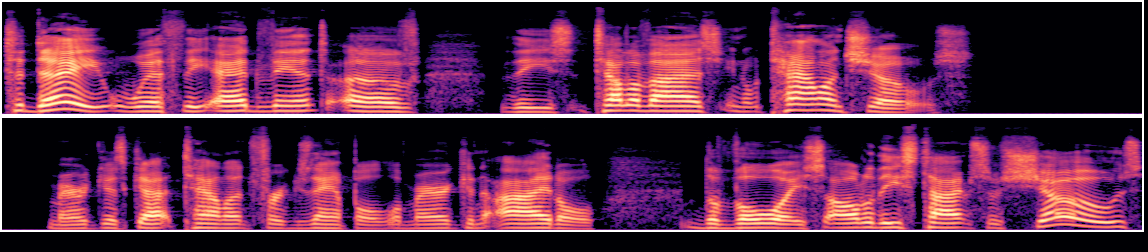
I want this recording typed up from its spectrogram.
today, with the advent of these televised, you know, talent shows, America's Got Talent, for example, American Idol, The Voice, all of these types of shows,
